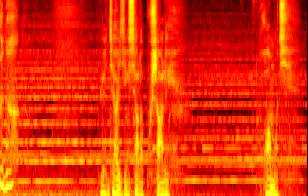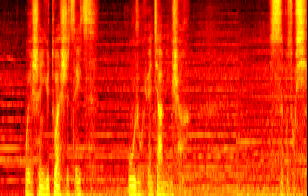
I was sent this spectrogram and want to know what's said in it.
可能！袁家已经下了捕杀令，花木槿委身于段氏贼子，侮辱袁家名声，死不足惜。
